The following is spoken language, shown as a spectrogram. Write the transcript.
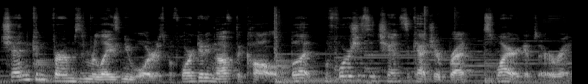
Chen confirms and relays new orders before getting off the call, but before she has a chance to catch her breath, Swire gives her a ring.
